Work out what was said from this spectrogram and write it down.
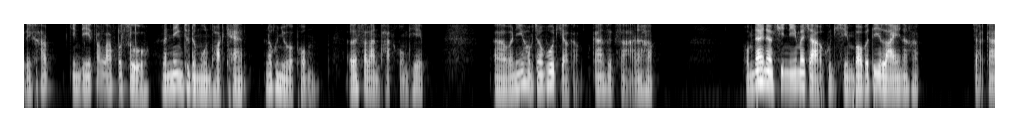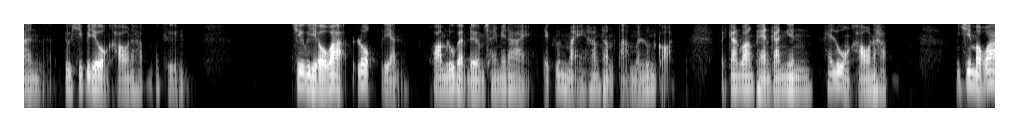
วัสดีครับ ยินดีต้อนรับเข้าสู่ Running to the Moon Podcast แล้วคุณอยู่กับผม เอิร์ธสลันพัฒน์คงเทพเวันนี้ผมจะพูดเกี่ยวกับการศึกษานะครับ ผมได้แนวคิดนี้มาจากคุณคิม Property Light นะครับ จากการดูคลิปวิดีโอของเขานะครับเมื่อคืน ชื่อวิดีโอว่าโลกเปลี่ยนความรู้แบบเดิมใช้ไม่ได้ เด็กรุ่นใหม่ห้ามทำตามเหมือนรุ่นก่อน เป็นการวางแผนการเงินให้ลูกของเขานะครับคุณคิมบอกว่า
